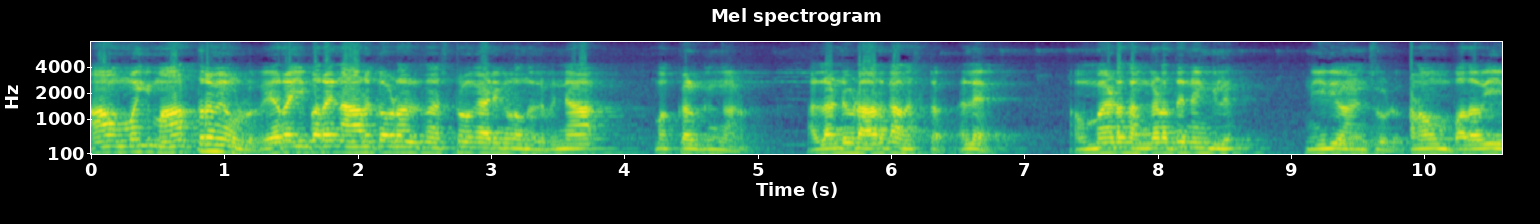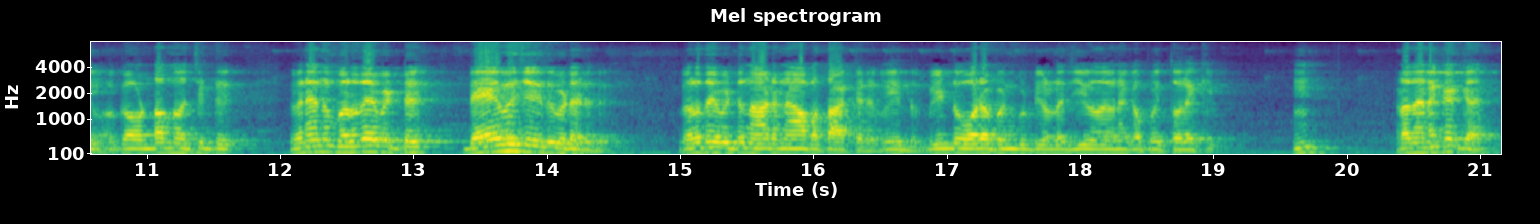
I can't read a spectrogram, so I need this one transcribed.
ആ ഉമ്മയ്ക്ക് മാത്രമേ ഉള്ളൂ. വേറെ ഈ പറയുന്ന ആർക്കും അവിടെ ഒരു നഷ്ടവും കാര്യങ്ങളൊന്നുമില്ല. പിന്നെ ആ മക്കൾക്കും കാണും. അല്ലാണ്ട് ഇവിടെ ആർക്കാ നഷ്ടം അല്ലേ? ഉമ്മയുടെ സങ്കടത്തിനെങ്കിലും നീതി വാങ്ങിച്ചു കൊടുക്കും. പണവും പദവിയും ഒക്കെ ഉണ്ടെന്ന് വെച്ചിട്ട് ഇവനെയൊന്നും വെറുതെ വിട്ട് ദയവ് ചെയ്ത് വിടരുത്. വെറുതെ വിട്ട് നാടിനെ ആപത്താക്കരുത്. വീണ്ടും വീണ്ടും ഓരോ പെൺകുട്ടികളുടെ ജീവിതത്തിനൊക്കെ പോയി തുലയ്ക്കും. എടാ നിനക്കൊക്കെ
